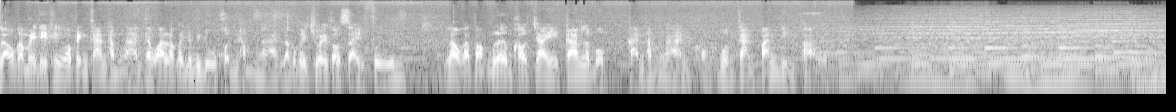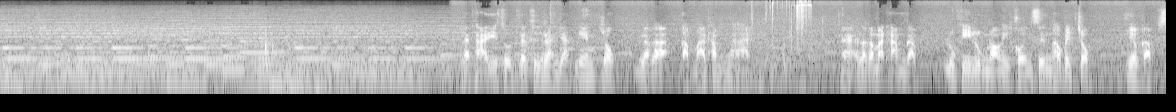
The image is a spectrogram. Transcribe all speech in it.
เราก็ไม่ได้ถือว่าเป็นการทำงาน แต่ว่าเราก็จะไปดูคนทำงานแล้วก็ไปช่วยเขาใส่ฟืน เราก็ต้องเริ่มเข้าใจการระบบการทำงานของกระบวนการปั้นดินเผาและท้ายที่สุดก็คือหลังจากเรียนจบแล้วก็กลับมาทำงานนะแล้วก็มาทำกับลูกพี่ลูกน้องอีกคน ซึ่งเข้าไปจบ กี่ยวกับเซ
